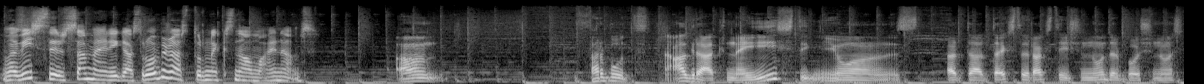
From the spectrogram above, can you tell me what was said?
Vai viss ir samērīgās robežās, tur nekas nav maināms? Um, varbūt agrāk ne īsti, jo es ar tādu tekstu rakstīšanu nodarbošanos.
